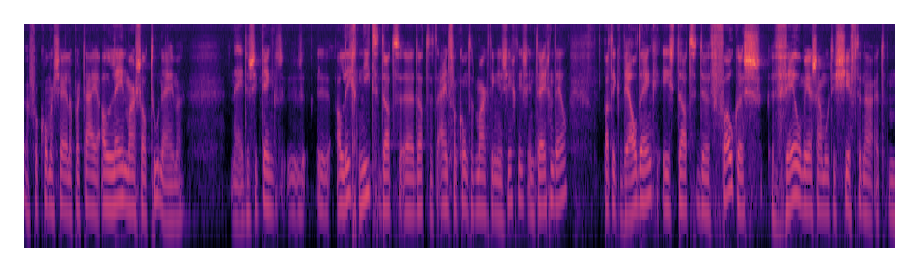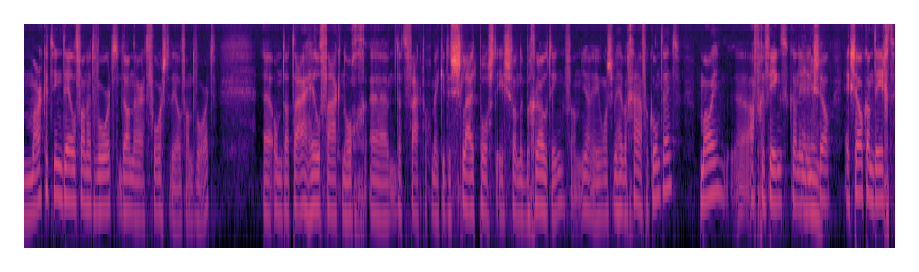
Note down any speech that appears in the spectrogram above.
voor commerciële partijen alleen maar zal toenemen. Nee, dus ik denk allicht niet dat, dat het eind van content marketing in zicht is. Integendeel. Wat ik wel denk is dat de focus veel meer zou moeten shiften naar het marketingdeel van het woord dan naar het voorste deel van het woord. Eh, omdat daar heel vaak nog, eh, dat vaak nog een beetje de sluitpost is van de begroting. Van ja, jongens, we hebben gave content. Mooi, eh, afgevinkt, kan in? Excel. Excel kan dicht.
